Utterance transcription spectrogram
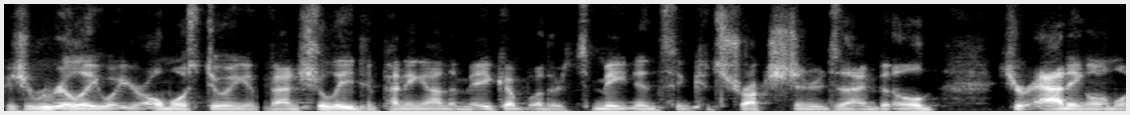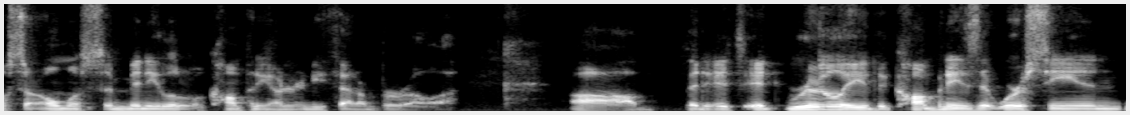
because you're really what you're almost doing eventually, depending on the makeup, whether it's maintenance and construction or design build, you're adding almost almost a mini little company underneath that umbrella. Um, but it, it really the companies that we're seeing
